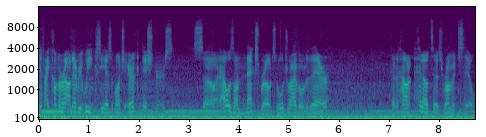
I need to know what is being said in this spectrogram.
if I come around every week, because he has a bunch of air conditioners, so that was on the next road, so we'll drive over there. Then head out to this rummage sale.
